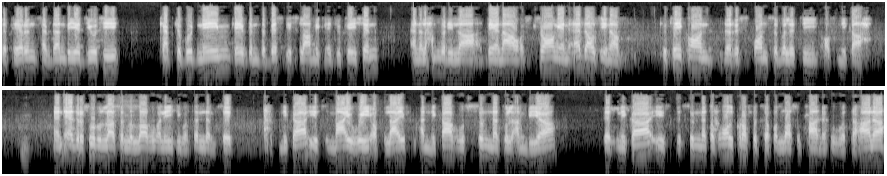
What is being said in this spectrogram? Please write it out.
the parents have done their duty, kept a good name, gave them the best Islamic education, and Alhamdulillah, they are now strong and adult enough to take on the responsibility of nikah. And as Rasulullah sallallahu alayhi wa said, nikah is my way of life, and nikahu sunnatul anbiya, that nikah is the sunnat of all prophets of Allah subhanahu wa ta'ala.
